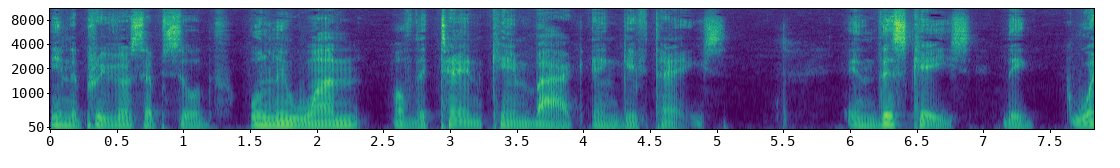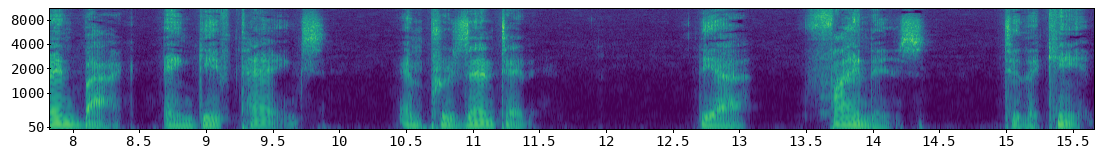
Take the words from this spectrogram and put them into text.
in the previous episode, only one of the ten came back and gave thanks. In this case, they went back and gave thanks and presented their findings to the king.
